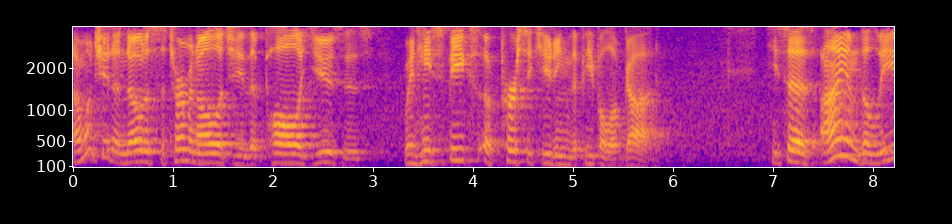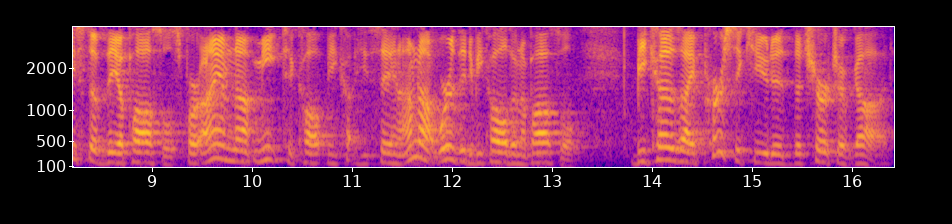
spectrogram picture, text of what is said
I want you to notice the terminology that Paul uses when he speaks of persecuting the people of God. He says, I am the least of the apostles, for I am not meet to call, he's saying, I'm not worthy to be called an apostle, because I persecuted the church of God.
